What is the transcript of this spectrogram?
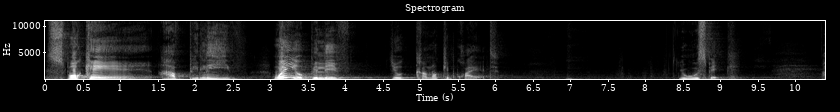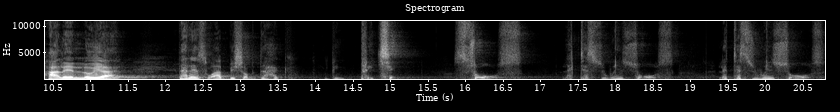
Spoken. I have believed. When you believe, you cannot keep quiet. You will speak. Hallelujah. That is why Bishop Dag preaching. Souls. Let us win souls. Let us win souls.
